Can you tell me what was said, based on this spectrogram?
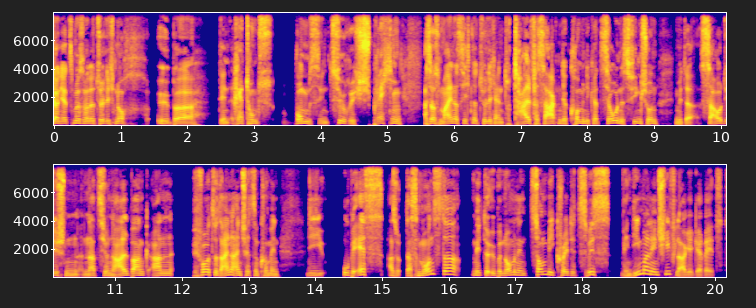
Ja, und jetzt müssen wir natürlich noch über den Rettungswumms in Zürich sprechen. Also aus meiner Sicht natürlich ein Totalversagen der Kommunikation. Es fing schon mit der saudischen Nationalbank an. Bevor wir zu deiner Einschätzung kommen, die UBS, also das Monster mit der übernommenen Zombie Credit Suisse, wenn die mal in Schieflage gerät,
